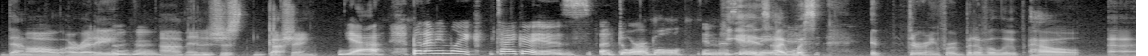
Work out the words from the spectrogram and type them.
them all already, Mm-hmm. um, and it's just gushing. Yeah, but I mean, like Taika is adorable in this he movie. is. I was. It threw me for a bit of a loop. How uh,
